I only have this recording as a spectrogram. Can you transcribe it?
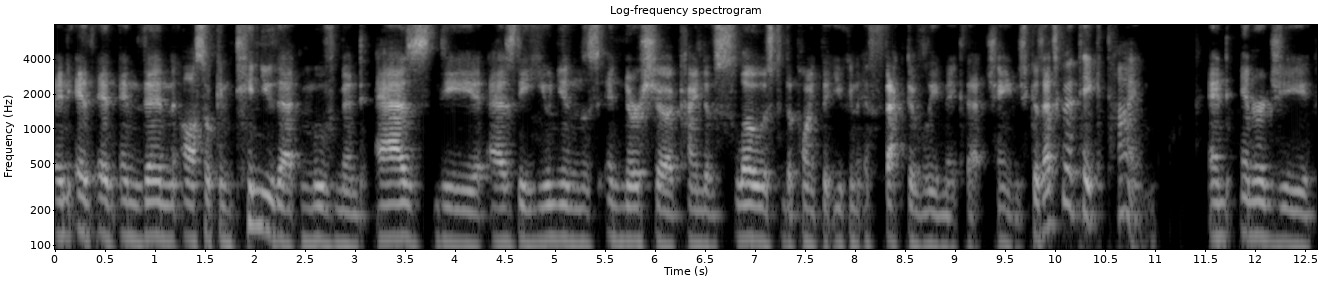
and, and, and then also continue that movement as the as the union's inertia kind of slows to the point that you can effectively make that change. Because that's going to take time and energy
